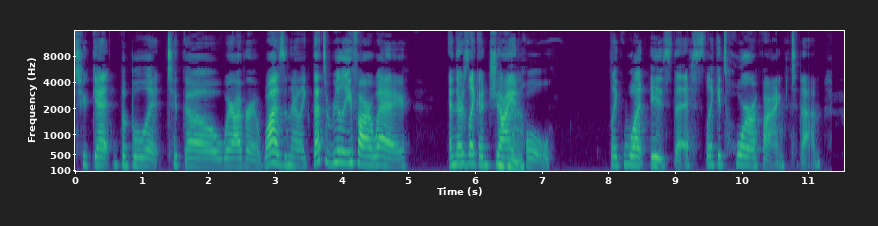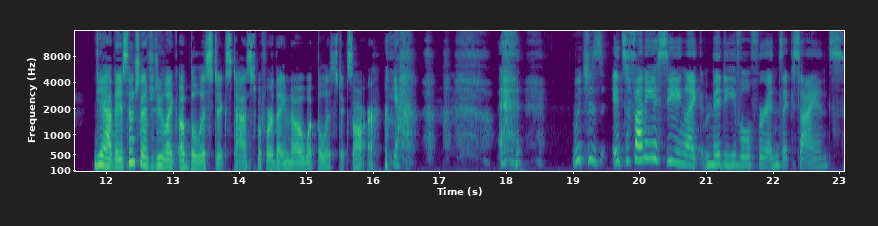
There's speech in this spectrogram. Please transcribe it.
to get the bullet to go wherever it was and they're like that's really far away and there's like a giant Mhm. hole. Like what is this? Like it's horrifying to them. yeah, they essentially have to do like a ballistics test before they know what ballistics are. Yeah. Which is, it's funny seeing like medieval forensic science.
